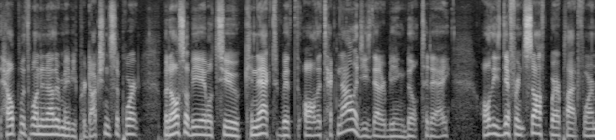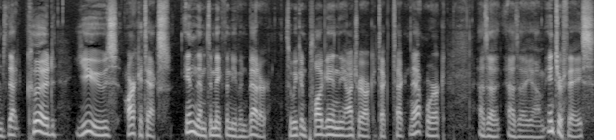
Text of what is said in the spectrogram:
help with one another, maybe production support, but also be able to connect with all the technologies that are being built today, all these different software platforms that could use architects in them to make them even better. So we can plug in the Entre Architect Tech Network as a as a um, interface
